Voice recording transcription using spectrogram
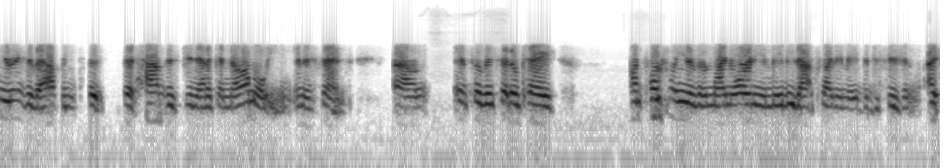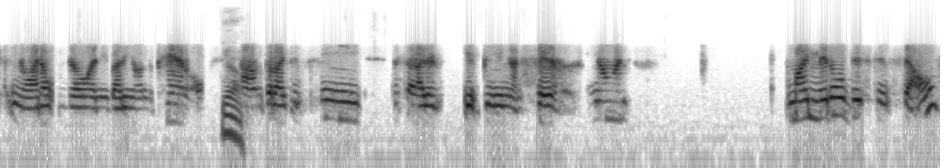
series of athletes that that have this genetic anomaly in a sense. Um, and so they said, okay, unfortunately they're a minority, and maybe that's why they made the decision. I, you know, I don't know anybody on the panel, yeah. um, but I can see the side of it being unfair. You know, and my middle distance self,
